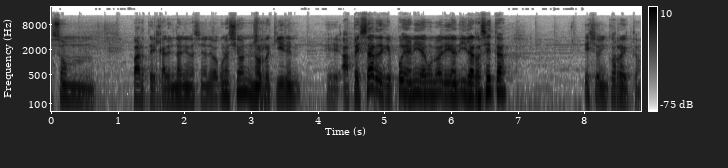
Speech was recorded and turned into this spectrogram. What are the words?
son parte del calendario nacional de vacunación, no Sí. requieren, a pesar de que puedan ir a algún lugar y digan, ¿y la receta? Eso es incorrecto.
